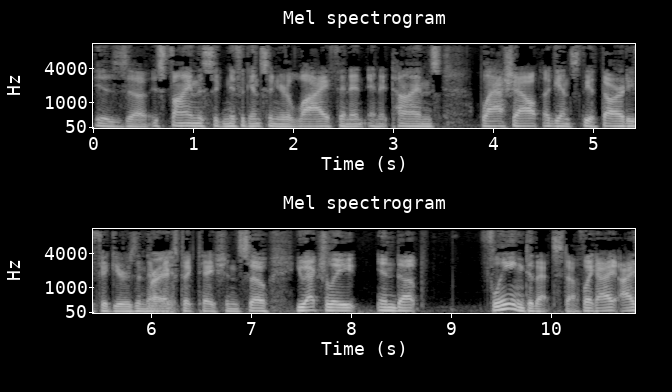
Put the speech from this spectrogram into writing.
is uh, is find the significance in your life, and and at times lash out against the authority figures and their right. expectations. So you actually end up fleeing to that stuff. Like I, I,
